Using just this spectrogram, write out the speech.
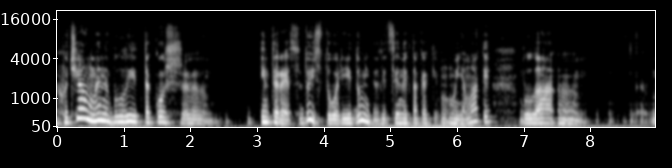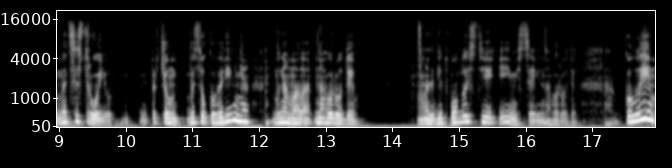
Хоча у мене були також інтерес до історії, до медицини, так як моя мати була е, медсестрою, причому високого рівня. Вона мала нагороди від області і місцеві нагороди. Коли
